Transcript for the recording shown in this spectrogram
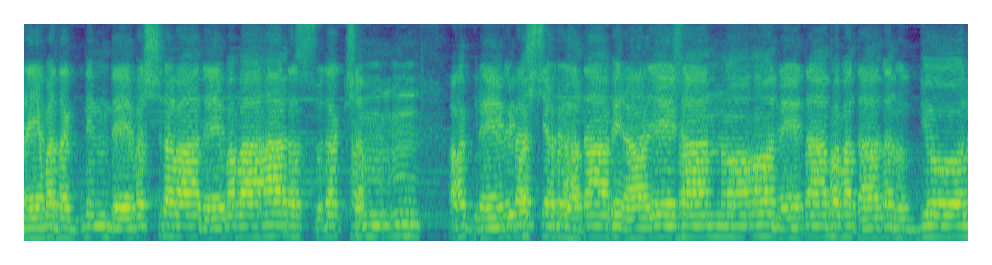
रेमदग्निम् देवश्रवा देववातः सुदक्षम् अग्ने विपश्य बृहताभिराजेशान्नो नेता भवता तनुद्योन।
